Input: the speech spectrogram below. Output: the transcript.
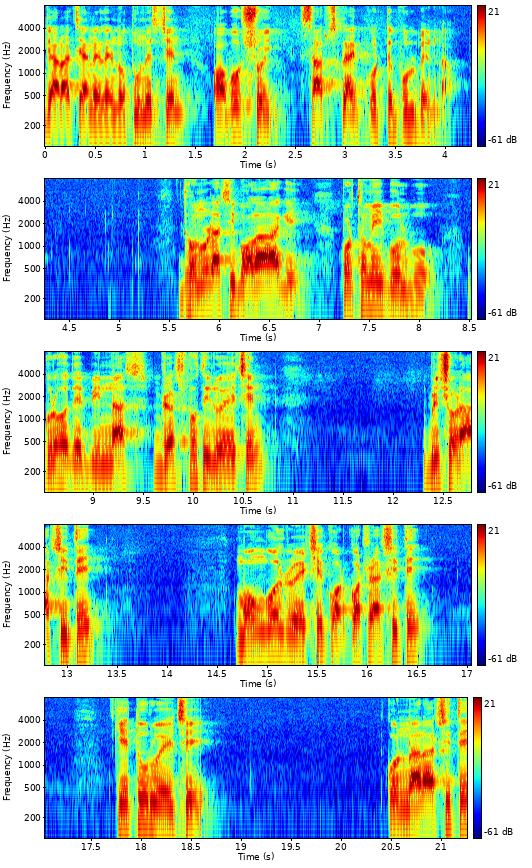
যারা চ্যানেলে নতুন এসছেন অবশ্যই সাবস্ক্রাইব করতে ভুলবেন না। ধনুরাশি বলার আগে প্রথমেই বলব, গ্রহদের বিন্যাস বৃহস্পতি রয়েছেন বৃষ রাশিতে, মঙ্গল রয়েছে কর্কট রাশিতে, কেতু রয়েছে কন্যা রাশিতে,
